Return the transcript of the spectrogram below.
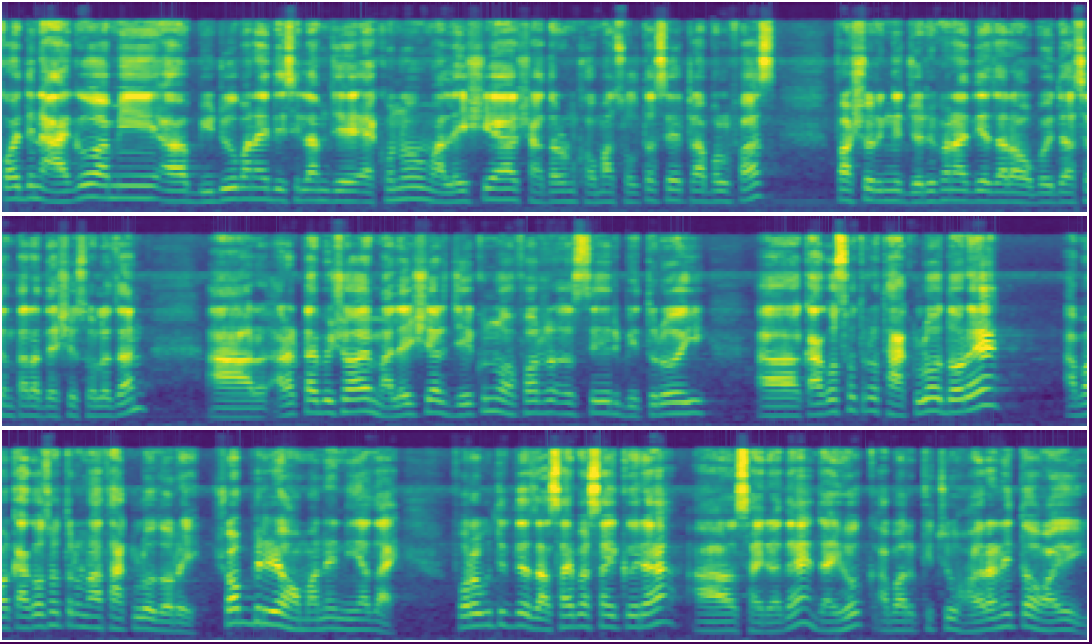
কয়েকদিন আগেও আমি ভিডিও বানাই দিয়েছিলাম যে এখনও মালয়েশিয়া সাধারণ ক্ষমা চলতেছে ট্রাভেল ফাস পাঁচশো রিঙ্গিত জরিমানা দিয়ে যারা অবৈধ আছেন তারা দেশে চলে যান। আর আরেকটা বিষয়, মালয়েশিয়ার যে কোনো অফারের ভিতরেই কাগজপত্র থাকলেও ধরে আবার কাগজপত্র না থাকলেও ধরে। সব বিরে সমানে নিয়ে যায়। পরবর্তীতে যাচাই বাছাই কইরা সাইরা দেয়। যাই হোক, আবার কিছু হয়রানি তো হয়ই।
